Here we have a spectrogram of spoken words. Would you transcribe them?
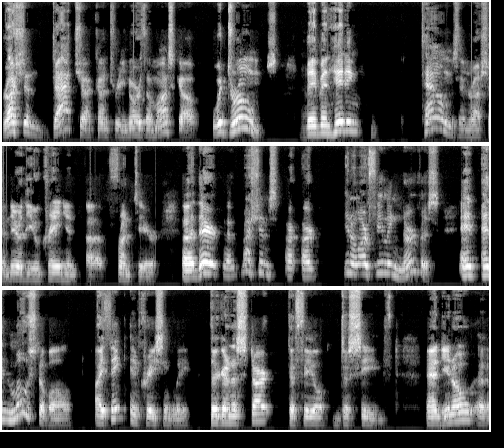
Russian Dacha country north of Moscow with drones. They've been hitting towns in Russia near the Ukrainian uh, frontier. Uh, uh, Russians are, are, you know, are feeling nervous, and and most of all, I think increasingly they're going to start to feel deceived. And you know, uh,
